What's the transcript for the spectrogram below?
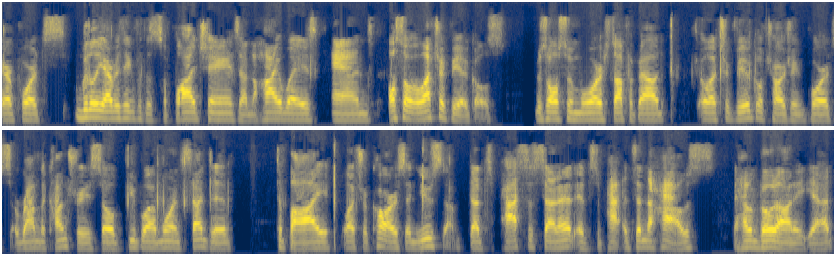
airports, literally everything for the supply chains and the highways, and also electric vehicles. There's also more stuff about electric vehicle charging ports around the country, so people have more incentive to buy electric cars and use them. That's passed the Senate. It's it's in the House. Haven't voted on it yet.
